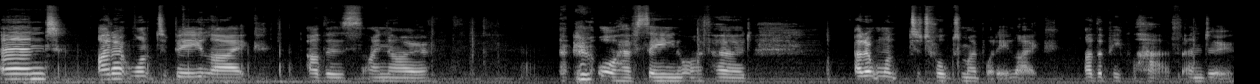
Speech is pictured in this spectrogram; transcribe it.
and I don't want to be like others I know or have seen or have heard. I don't want to talk to my body like other people have and do.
